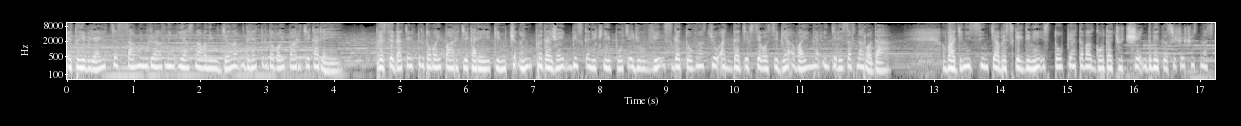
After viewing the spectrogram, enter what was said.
Это является самым главным и основным делом для Трудовой партии Кореи. Председатель Трудовой партии Кореи Ким Чен Ын продолжает бесконечный путь любви с готовностью отдать всего себя во имя интересов народа. В один из сентябрьских дней 105 года Чучи 2016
